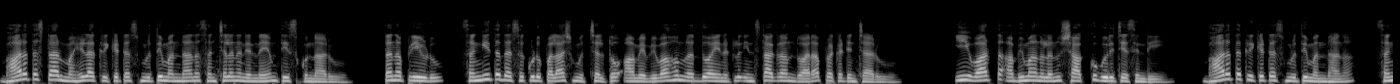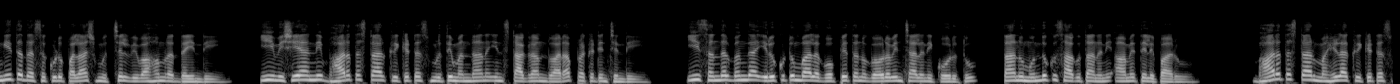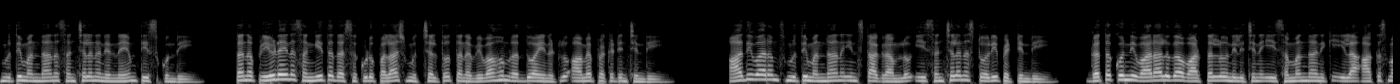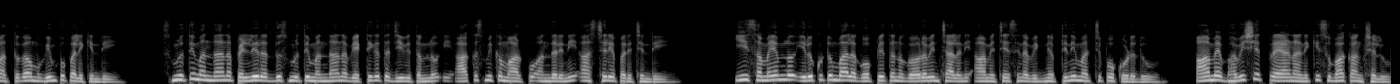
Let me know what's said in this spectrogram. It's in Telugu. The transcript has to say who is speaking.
Speaker 1: భారత స్టార్ మహిళా క్రికెటర్ స్మృతి మందాన సంచలన నిర్ణయం తీసుకున్నారు. తన ప్రియుడు సంగీత దర్శకుడు పలాష్ ముచ్చల్తో ఆమె వివాహం రద్దు అయినట్లు ఇన్స్టాగ్రామ్ ద్వారా ప్రకటించారు. ఈ వార్త అభిమానులను షాక్కు గురిచేసింది భారత క్రికెటర్ స్మృతి మందాన సంగీత దర్శకుడు పలాష్ ముచ్చల్ వివాహం రద్దయింది. ఈ విషయాన్ని భారత star cricketer Smriti Mandhana Instagram ద్వారా ప్రకటించింది. ఈ సందర్భంగా ఇరు కుటుంబాల గోప్యతను గౌరవించాలని కోరుతూ తాను ముందుకు సాగుతానని ఆమె తెలిపారు. భారత స్టార్ మహిళా క్రికెటర్ స్మృతి మందాన సంచలన నిర్ణయం తీసుకుంది. తన ప్రియుడైన సంగీత దర్శకుడు పలాష్ ముచ్చల్తో తన వివాహం రద్దు అయినట్లు ఆమె ప్రకటించింది. ఆదివారం స్మృతి మందాన ఇన్స్టాగ్రామ్లో ఈ సంచలన స్టోరీ పెట్టింది. గత కొన్ని వారాలుగా వార్తల్లో నిలిచిన ఈ సంబంధానికి ఇలా ఆకస్మాత్తుగా ముగింపు పలికింది. స్మృతి మందాన పెళ్ళి రద్దు స్మృతి మందాన వ్యక్తిగత జీవితంలో ఈ ఆకస్మిక మార్పు అందరినీ ఆశ్చర్యపరిచింది. ఈ సమయంలో ఇరు కుటుంబాల గోప్యతను గౌరవించాలని ఆమె చేసిన విజ్ఞప్తిని మర్చిపోకూడదు. ఆమె భవిష్యత్ ప్రయాణానికి శుభాకాంక్షలు.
